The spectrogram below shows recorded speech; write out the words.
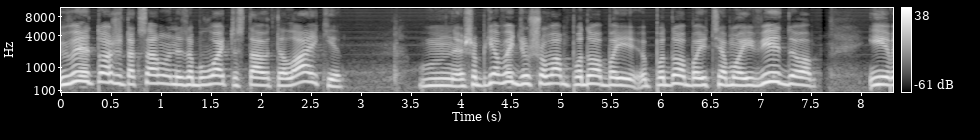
ви теж так само не забувайте ставити лайки, щоб я видів, що вам подобає, подобаються мої відео. І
